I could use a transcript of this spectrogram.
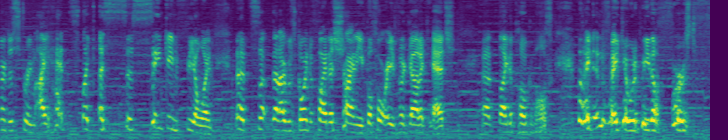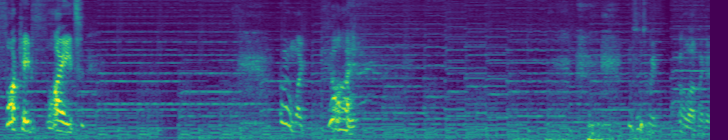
on the stream, I had like a sinking feeling that s- that I was going to find a shiny before I even got a catch, uh, like the Pokeballs. But I didn't think it would be the first fucking fight. Oh my god. Wait, hold on, I.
